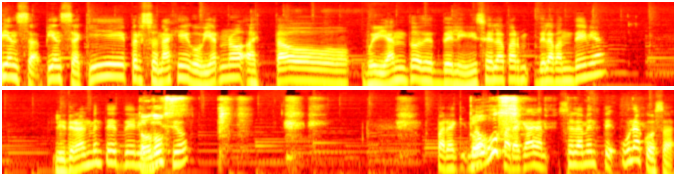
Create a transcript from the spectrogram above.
Piensa, piensa, ¿qué personaje de gobierno ha estado hueveando desde el inicio de la, par- de la pandemia? Literalmente desde el ¿Todos? inicio. Para que, no, ¿Todos? para que hagan solamente una cosa.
